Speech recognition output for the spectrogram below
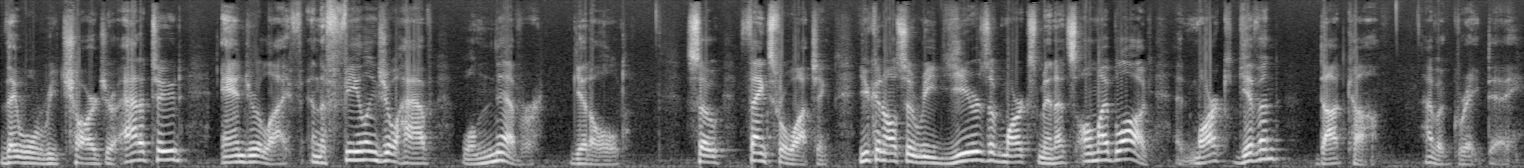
they will recharge your attitude and your life, and the feelings you'll have will never get old. So thanks for watching. You can also read years of Mark's Minutes on my blog at markgiven.com. Have a great day.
